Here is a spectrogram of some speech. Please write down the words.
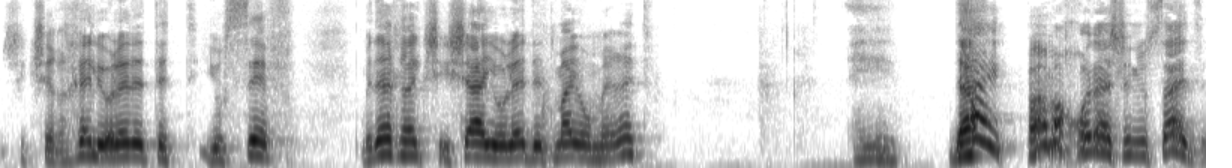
שכשרחל יולדת את יוסף, בדרך כלל כשאישה יולדת, מה היא אומרת? אה, די, פעם אחרונה שאני עושה את זה.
